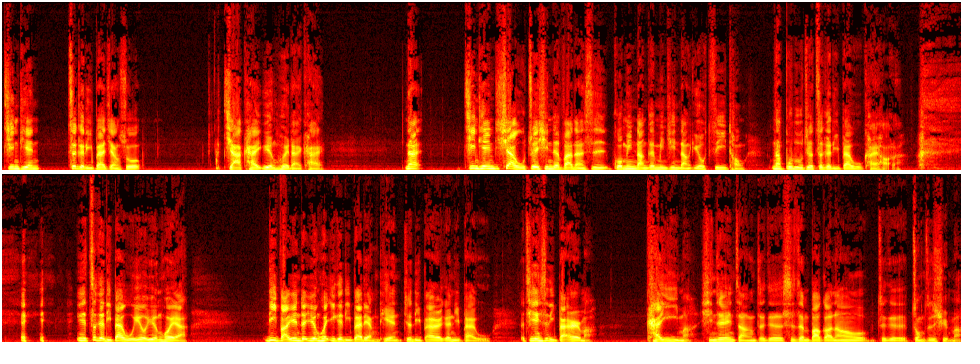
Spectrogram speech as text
今天这个礼拜讲说加开院会来开。那今天下午最新的发展是国民党跟民进党有志一同，那不如就这个礼拜五开好了，因为这个礼拜五也有院会啊。立法院的院会一个礼拜两天，就礼拜二跟礼拜五，今天是礼拜二嘛。开议嘛，行政院长这个施政报告，然后这个总咨询嘛。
